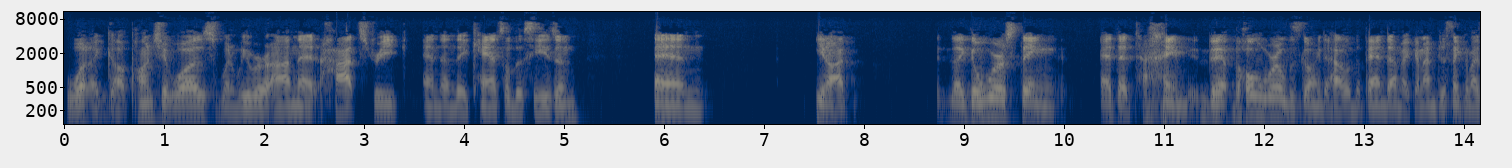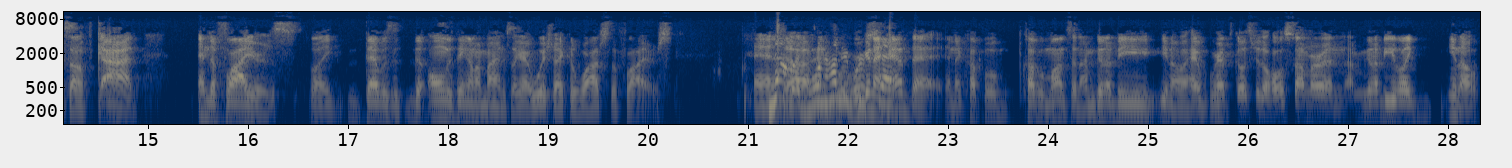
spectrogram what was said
what a gut punch it was when we were on that hot streak, and then they canceled the season, and you know, I like the worst thing at that time. The the whole world is going to hell with the pandemic, and I'm just thinking to myself, God and the Flyers. Like that was the only thing on my mind. It's like I wish I could watch the Flyers. And, no, like one hundred. Uh, we're gonna have that in a couple couple months, and I'm gonna be, you know, have, we're gonna have to go through the whole summer, and I'm gonna be like, you know,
